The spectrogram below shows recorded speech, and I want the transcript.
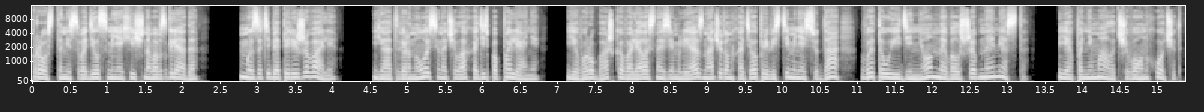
Просто не сводил с меня хищного взгляда. «Мы за тебя переживали». Я отвернулась и начала ходить по поляне. Его рубашка валялась на земле, а значит, он хотел привести меня сюда, в это уединенное волшебное место. Я понимала, чего он хочет.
